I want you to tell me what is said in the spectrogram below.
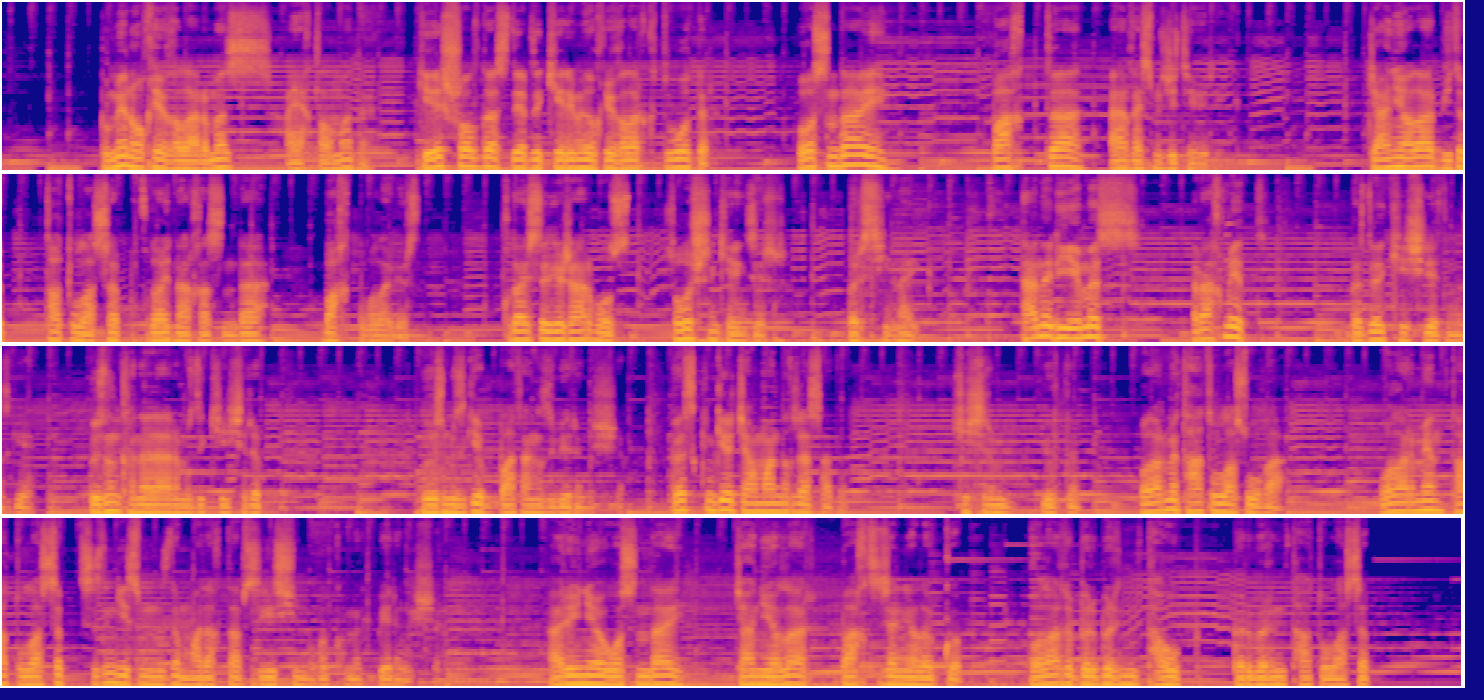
Бұмен оқиғаларымыз аяқталмады. Келесі жолда сіздерді керемет оқиғалар күтіп отыр. Осындай бақытты әрқайсымыз жете берейік. Жанұялар бүйтіп татуласып құдайдың арқасында бақытты бола берсін. Құдай сіздерге жар болсын. Сол үшін келіңіздер. Бір сыйынайық тәңір иеміз рахмет. Бізді кешіретіңізге біздің күнәларымызды кешіріп өзімізге батаңыз беріңізші. Біз кімге жамандық жасадық. Кешірім өтініп олармен татуласуға олармен татуласып сіздің есіміңізді мадақтап сізге сүйінуге көмек беріңізші. Әрине осындай жанұялар бақытсыз жанұялар көп. Оларды бір бірін тауып бір бірін татуласып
